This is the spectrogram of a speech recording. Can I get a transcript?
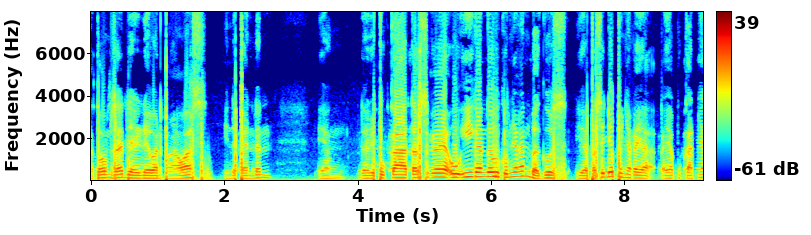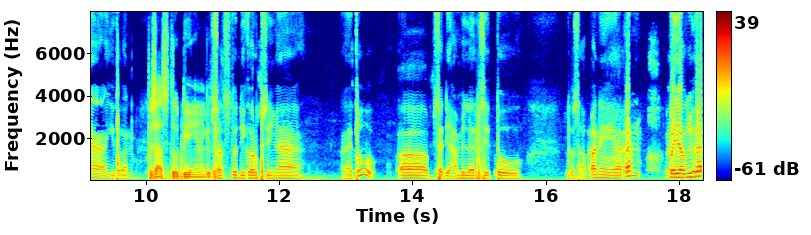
Atau misalnya dari dewan pengawas independen yang dari pukat terus kayak UI kan tuh hukumnya kan bagus. Ya pasti dia punya kayak kayak pukatnya gitu kan. Pusat studinya gitu. Pusat studi korupsinya. Nah itu eh, bisa diambil dari situ. Terus apa nih ya kan banyak juga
